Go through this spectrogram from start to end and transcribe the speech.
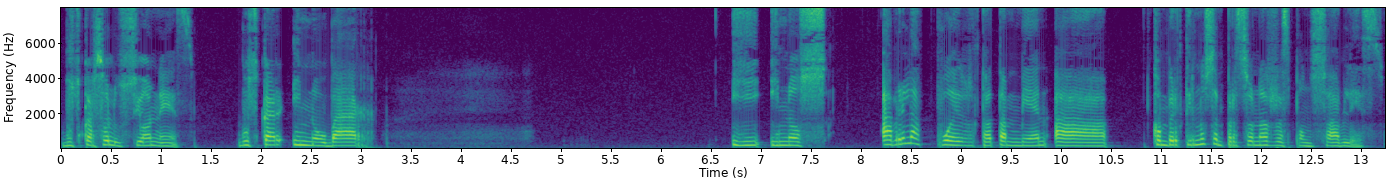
buscar soluciones, buscar innovar. Y, y, nos abre la puerta también a convertirnos en personas responsables.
